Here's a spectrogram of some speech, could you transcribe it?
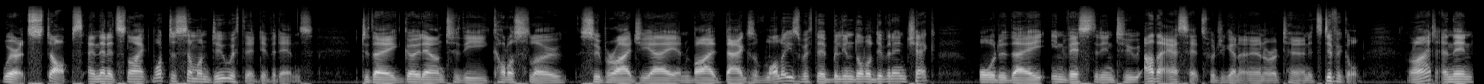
where it stops. And then it's like, what does someone do with their dividends? Do they go down to the Cottesloe Super IGA and buy bags of lollies with their billion dollar dividend check? Or do they invest it into other assets which are going to earn a return? It's difficult, right? And then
